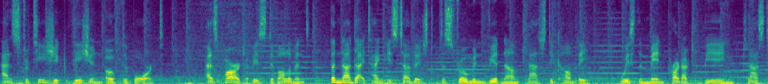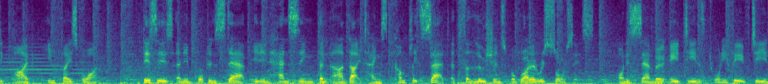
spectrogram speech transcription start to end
and strategic vision of the board. As part of its development, Tân Á Đại established the Stroman Vietnam Plastic Company, with the main product being plastic pipe in phase 1. This is an important step in enhancing Á Đại Thành complete set of solutions for water resources. On December 18, 2015,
